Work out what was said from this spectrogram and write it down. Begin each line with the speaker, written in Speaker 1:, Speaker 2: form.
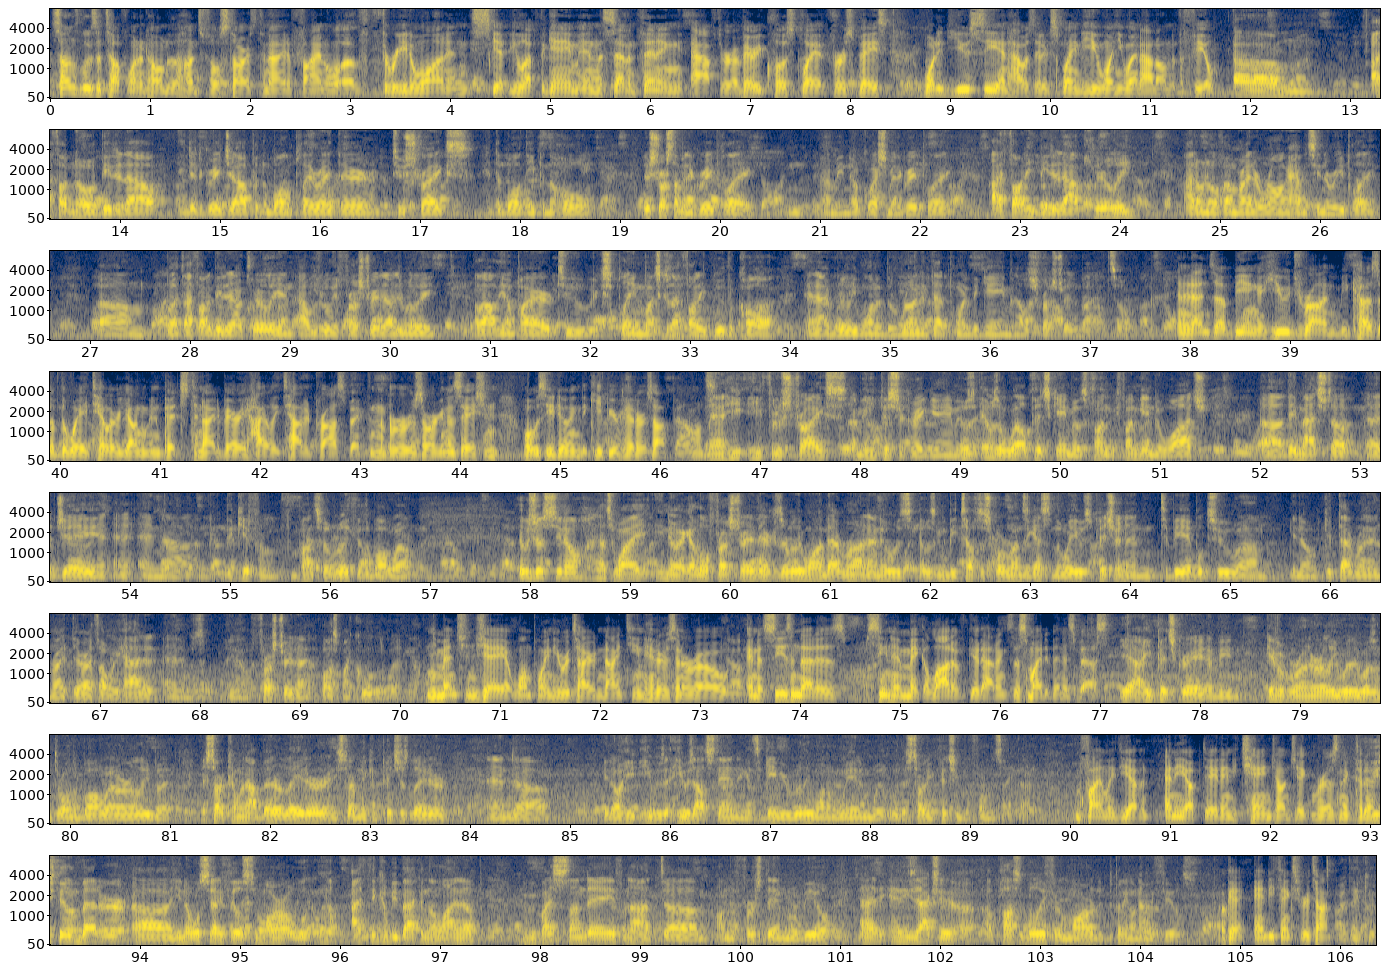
Speaker 1: Suns lose a tough one at home to the Huntsville Stars tonight, a final of three to one. And Skip, you left the game in the seventh inning after a very close play at first base. What did you see, and how was it explained to you when you went out onto the field?
Speaker 2: Um, I thought Noah beat it out. He did a great job putting the ball in play right there. Two strikes, hit the ball deep in the hole. The shortstop made a great play. I mean, no question, made a great play. I thought he beat it out clearly. I don't know if I'm right or wrong. I haven't seen the replay. Um, but I thought I beat it out clearly, and I was really frustrated. I didn't really allow the umpire to explain much because I thought he blew the call, and I really wanted the run at that point of the game, and I was frustrated by it. So,
Speaker 1: and it ends up being a huge run because of the way Taylor Jungmann pitched tonight, a very highly touted prospect in the Brewers organization. What was he doing to keep your hitters off balance?
Speaker 2: Man, he, he threw strikes. I mean, he pitched a great game. It was it was a well pitched game. It was fun fun game to watch. Uh, they matched up. Uh, Jay and, and uh, the kid from from Huntsville really threw the ball well it was just, you know, that's why, you know, I got a little frustrated there because I really wanted that run. I knew it was it was going to be tough to score runs against him the way he was pitching, and to be able to, um, you know, get that run in right there, I thought we had it, and it was, you know, frustrating. I lost my cool a little bit.
Speaker 1: You mentioned Jay. At one point, he retired 19 hitters in a row. In a season that has seen him make a lot of good outings, this might have been his best.
Speaker 2: Yeah, he pitched great. I mean, gave up a run early. Really wasn't throwing the ball well early, but they started coming out better later, and he started making pitches later, and. Uh, you know, he, he was he was outstanding. It's a game you really want to win with, with a starting pitching performance like that.
Speaker 1: And finally, do you have any update, any change on Jake Marisnick today?
Speaker 2: He's feeling better. Uh, you know, we'll see how he feels tomorrow. We'll, I think he'll be back in the lineup maybe by Sunday, if not uh, on the first day in Mobile. And, I, and he's actually a, a possibility for tomorrow, depending on how he feels.
Speaker 1: Okay, Andy, thanks for your time.
Speaker 2: All right, thank you.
